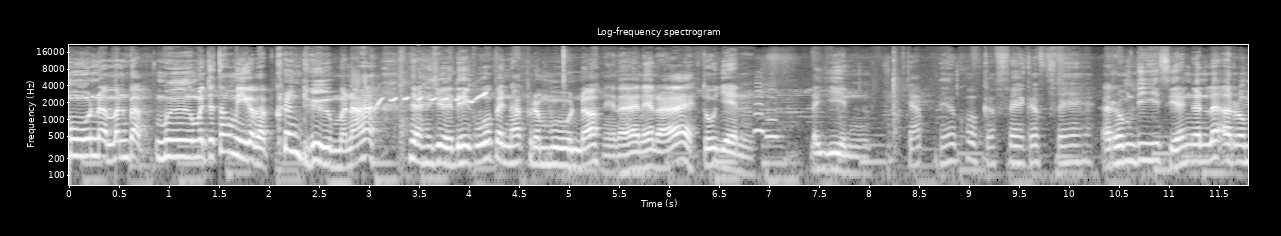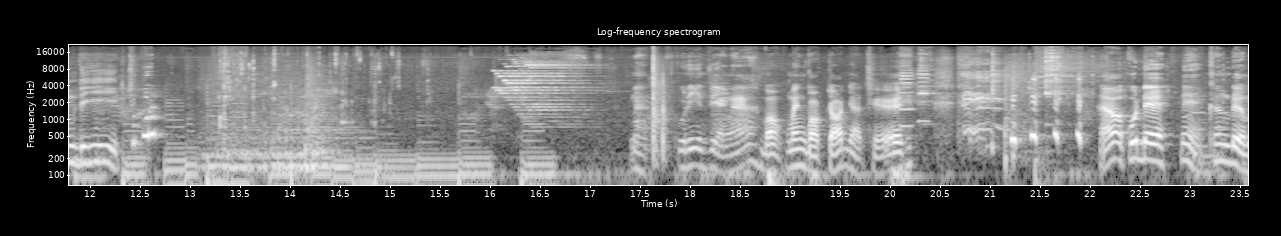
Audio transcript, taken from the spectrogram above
มูลอะมันแบบมือมันจะต้องมีกับแบบเครื่องดื่มอะนะชื่อดีกูว่าเป็นนักประมูลเนาะนี่เลยนี่เลยตู้เย็นได้ยิน จับแล้วก็กาแฟกาแฟ อารมณ์ดีเสียเงินและอารมณ์ดีชุบปุ๊บน่ะกูได้ยินเสียงนะ บอกแม่งบอกจอร์ดอย่าเฉยแล้วกูเดย์นี่เครื่องดื่ม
